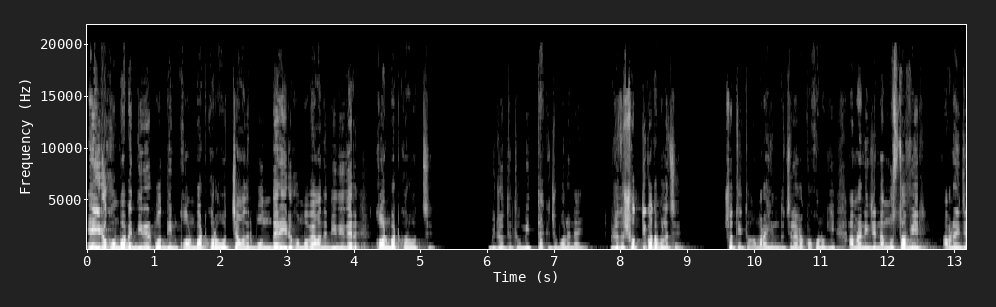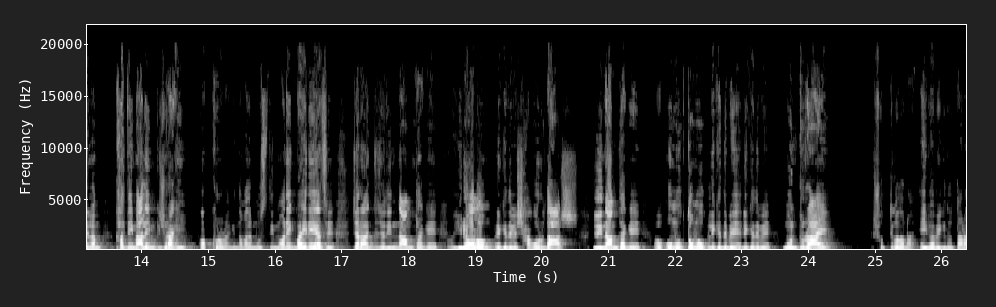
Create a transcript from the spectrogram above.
এইরকমভাবে দিনের পর দিন কনভার্ট করা হচ্ছে। আমাদের বোনদের এইরকমভাবে আমাদের দিদিদের কনভার্ট করা হচ্ছে। ভিডিওতে তো মিথ্যা কিছু বলে নাই। ভিডিওতে সত্যি কথা বলেছে। সত্যি তো, আমরা হিন্দু ছেলেরা কখনো কি আমরা নিজের নাম মুস্তাফির, আমরা নিজের নাম খাতিম আলিম কিছু রাখি? কখনো না, কিন্তু আমাদের মুসলিম অনেক বাইরেই আছে যারা যদি নাম থাকে হিরো আলম, রেখে দেবে সাগর দাস, যদি নাম থাকে অমুক তমুক লিখে দেবে, রেখে দেবে মন্টু রায়। সত্যি কথা না, এইভাবে কিন্তু তারা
